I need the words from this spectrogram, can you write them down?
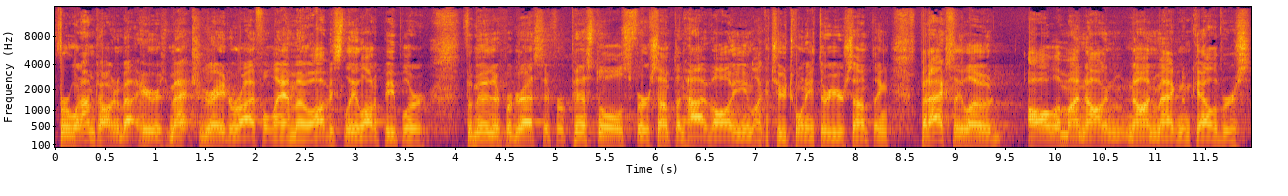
for what I'm talking about here is match grade rifle ammo. Obviously, a lot of people are familiar with progressive for pistols, for something high volume like a 223 or something. But I actually load all of my non-magnum calibers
